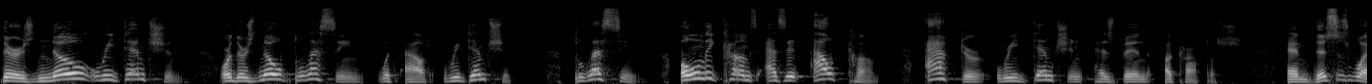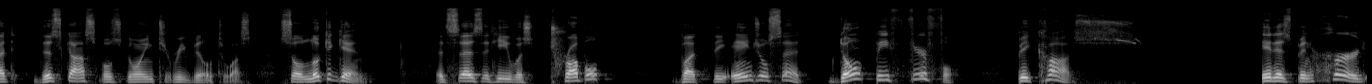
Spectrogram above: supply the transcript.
there is no redemption or there's no blessing without redemption. Blessing only comes as an outcome after redemption has been accomplished. And this is what this gospel is going to reveal to us. So look again. It says that he was troubled, but the angel said, Don't be fearful, because it has been heard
